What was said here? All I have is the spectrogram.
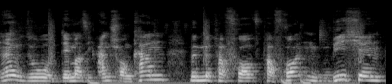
ne? so, den man sich anschauen kann, mit, mit ein paar, paar Freunden, ein Bierchen,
